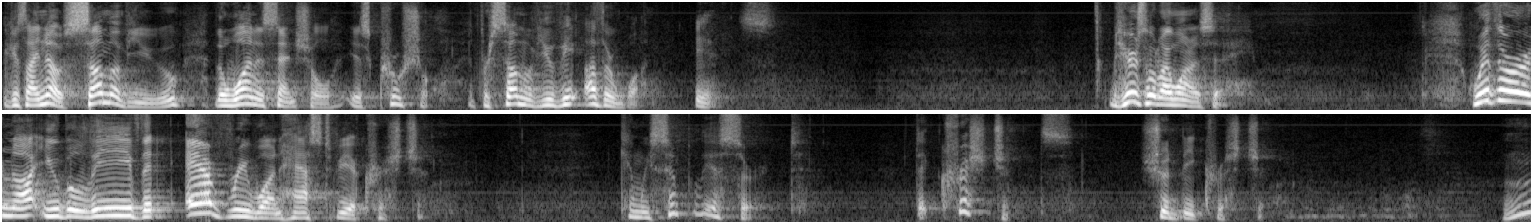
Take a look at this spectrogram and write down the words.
Because I know some of you, the one essential is crucial, and for some of you, the other one is. But here's what I want to say whether or not you believe that everyone has to be a Christian, can we simply assert that Christians should be Christian? Hmm?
